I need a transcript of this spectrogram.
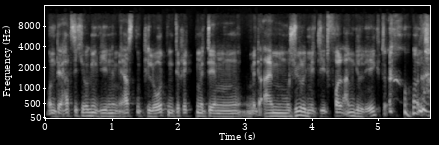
Und der hat sich irgendwie in dem ersten Piloten direkt mit dem, mit einem Jurymitglied voll angelegt. Und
